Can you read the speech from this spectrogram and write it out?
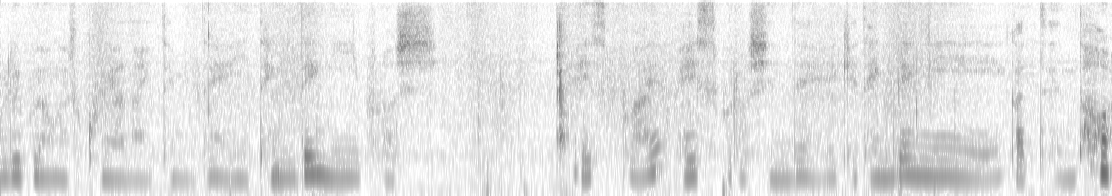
올리브영에서 구매한 아이템인데 이 댕댕이 브러쉬 에이스프아의 베이스 브러쉬인데 이렇게 댕댕이 같은 털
